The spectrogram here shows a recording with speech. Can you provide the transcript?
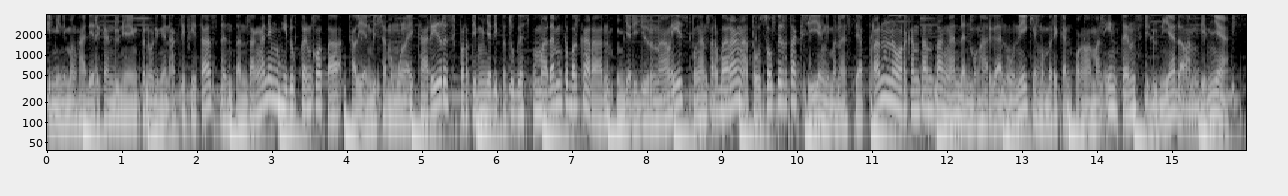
Game ini menghadirkan dunia yang penuh dengan aktivitas dan tantangan yang menghidupkan kota. Kalian bisa memulai karir seperti menjadi petugas pemadam kebakaran, menjadi jurnalis, pengantar barang, atau sopir taksi yang di mana setiap peran menawarkan tantangan dan penghargaan unik yang memberikan pengalaman intens di dunia dalam gamenya.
